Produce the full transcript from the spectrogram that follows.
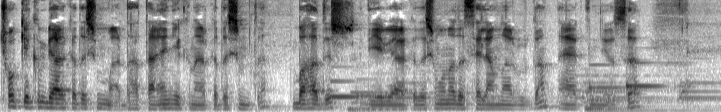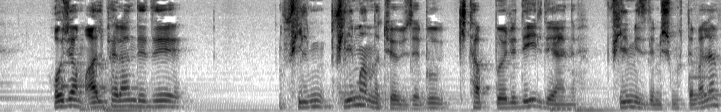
Çok yakın bir arkadaşım vardı. Hatta en yakın arkadaşımdı. Bahadır diye bir arkadaşım. Ona da selamlar buradan eğer dinliyorsa. Hocam Alperen dedi film film anlatıyor bize. Bu kitap böyle değildi yani. Film izlemiş muhtemelen.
